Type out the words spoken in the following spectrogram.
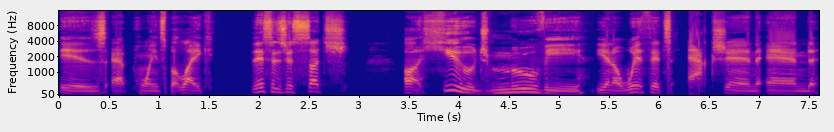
is at points. But like, this is just such a huge movie, you know, with its action and,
